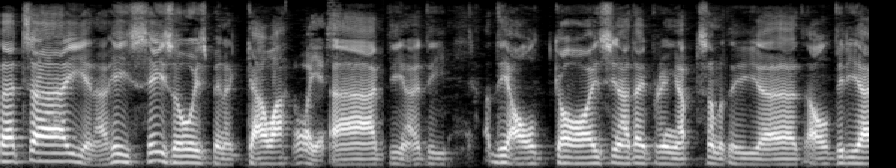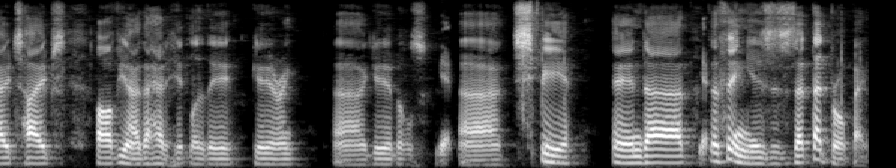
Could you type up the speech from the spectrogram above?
But uh, you know, he's he's always been a goer. Oh yes. Uh, you know the the old guys. You know they bring up some of the uh, old videotapes of you know they had Hitler there, Goering, uh, Goebbels, Yep. uh, Speer, and uh, Yep. the thing is, is that that brought back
